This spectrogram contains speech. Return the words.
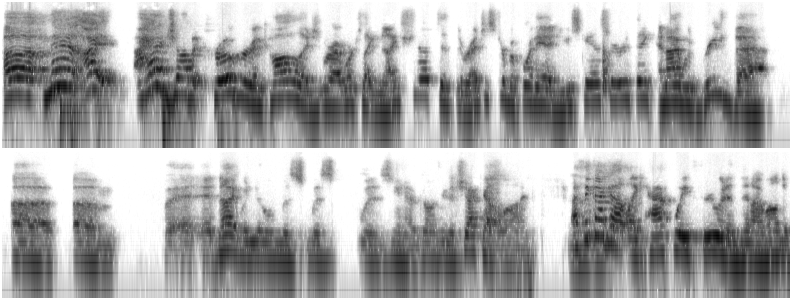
Uh, man, I I had a job at Kroger in college where I worked like night shift at the register before they had U-scans for everything, and I would read that uh, um, at, at night when no one was was was you know going through the checkout line. I think I mm-hmm. got like halfway through it, and then I wound up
